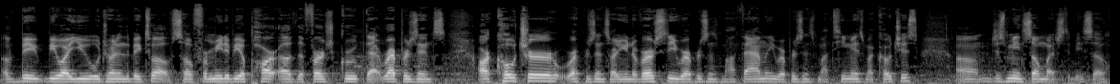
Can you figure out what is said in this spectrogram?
of BYU joining the Big 12. So for me to be a part of the first group that represents our culture, represents our university, represents my family, represents my teammates, my coaches, um, just means so much to me. So,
